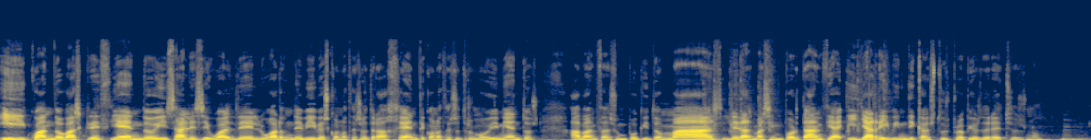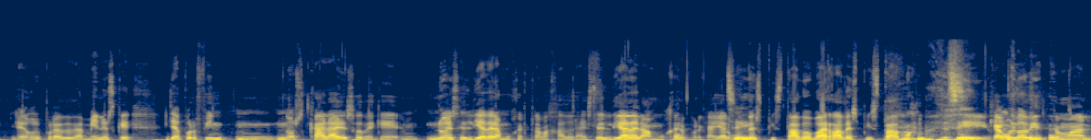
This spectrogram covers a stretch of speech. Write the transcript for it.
Y cuando vas creciendo y sales igual del lugar donde vives, conoces otra gente, conoces otros movimientos, avanzas un poquito más, le das más importancia y ya reivindicas tus propios derechos, ¿no? Y algo importante también es que ya por fin mm, nos cala eso de que no es el Día de la Mujer Trabajadora, es el Día de la Mujer, porque hay algún Sí. despistado barra despistado Sí. que aún lo dice mal.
